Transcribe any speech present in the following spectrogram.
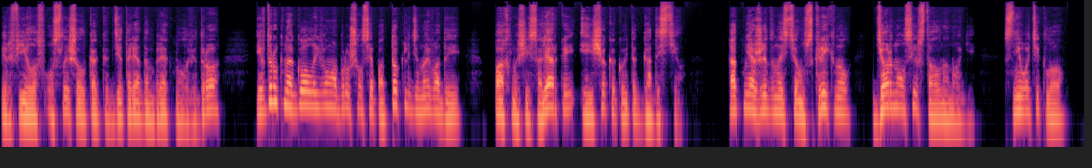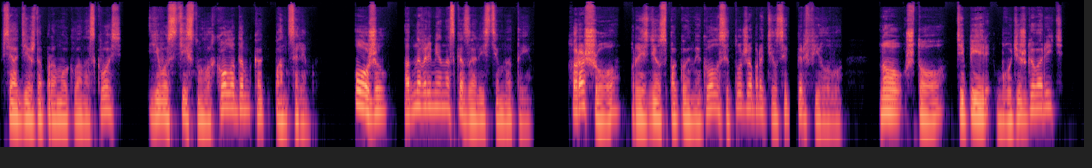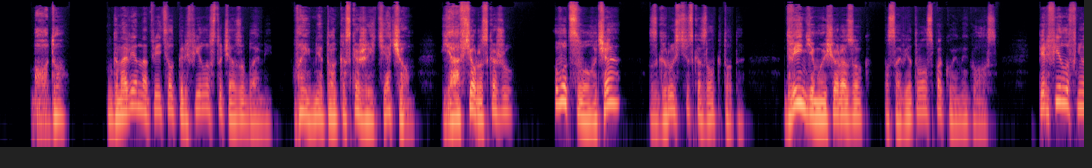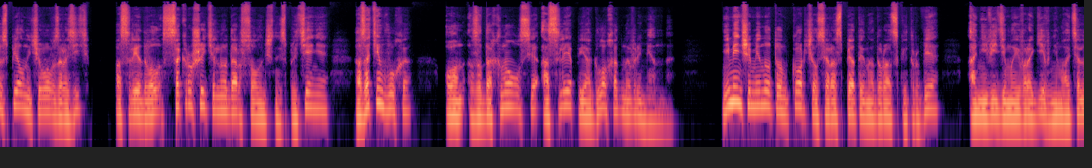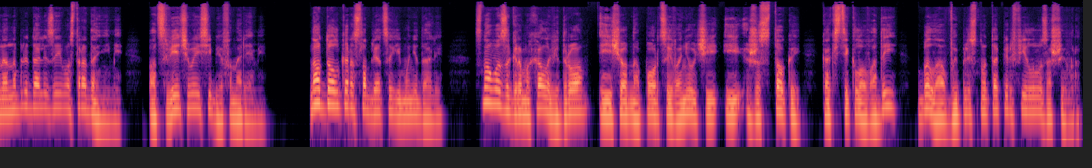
Перфилов услышал, как где-то рядом брякнуло ведро, и вдруг на голову ему обрушился поток ледяной воды, пахнущий соляркой и еще какой-то гадостью. От неожиданности он вскрикнул, дернулся и встал на ноги. С него текло, вся одежда промокла насквозь, его стиснуло холодом, как панцирем. «Ожил», — одновременно сказали из темноты. «Хорошо», — произнес спокойный голос и тут же обратился к Перфилову. «Ну что, теперь будешь говорить?» «Буду», — мгновенно ответил Перфилов, стуча зубами. «Вы мне только скажите, о чем. Я все расскажу». «Вот сволочь, а!» — с грустью сказал кто-то. «Двинь ему еще разок», — посоветовал спокойный голос. Перфилов не успел ничего возразить. Последовал сокрушительный удар в солнечное сплетение, а затем в ухо. Он задохнулся, ослеп и оглох одновременно. Не меньше минуты он корчился, распятый на дурацкой трубе, а невидимые враги внимательно наблюдали за его страданиями, подсвечивая себе фонарями. Но долго расслабляться ему не дали. Снова загромыхало ведро, и еще одна порция вонючей и жестокой как стекло воды, была выплеснута Перфилову за шиворот.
